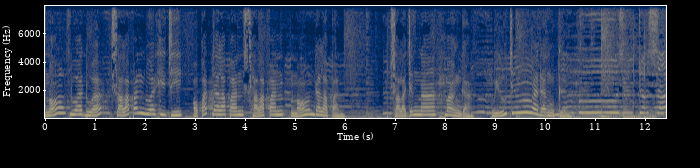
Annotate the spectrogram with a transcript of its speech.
022 salapan dua hiji opat dalapan salapan 08 salahjengnah mangga Wilujeng ngadangguken dosa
